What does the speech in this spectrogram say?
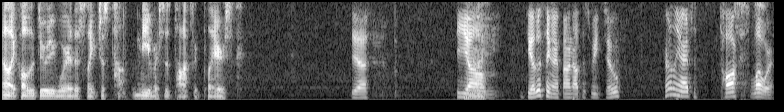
not like Call of Duty where there's like just to- me versus toxic players. Yeah. The um, the other thing I found out this week too, apparently I have to talk slower,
